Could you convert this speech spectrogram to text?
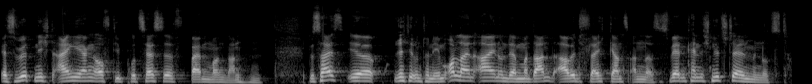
Es wird nicht eingegangen auf die Prozesse beim Mandanten. Das heißt, ihr richtet Unternehmen online ein und der Mandant arbeitet vielleicht ganz anders. Es werden keine Schnittstellen benutzt.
